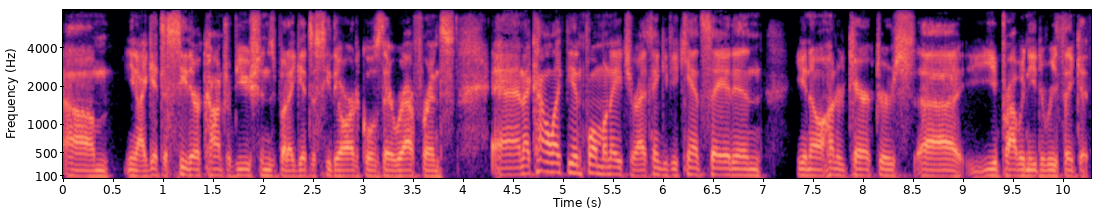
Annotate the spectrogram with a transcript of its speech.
Um, you know, I get to see their contributions, but I get to see the articles they reference, and I kind of like the informal nature. I think if you can't say it in, you know, 100 characters, uh, you probably need to rethink it.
